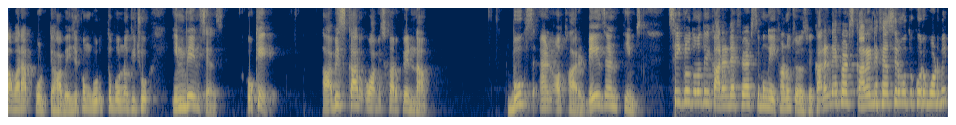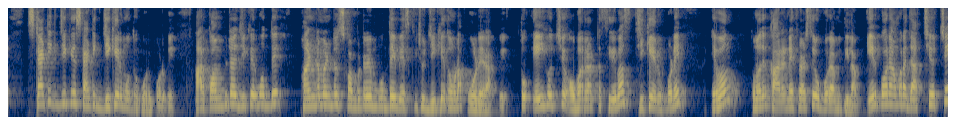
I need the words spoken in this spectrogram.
কভার আপ করতে হবে। যেরকম গুরুত্বপূর্ণ কিছু ইনভেনশনস ওকে আবিষ্কার ও আবিষ্কারকের নাম। Books and author days and themes সেইগুলো তোমাদের কারেন্ট অ্যাফেয়ার্স এবং এখানেও চলে আসবে। কারেন্ট অ্যাফেয়ার্স কারেন্ট অ্যাফেয়ার্সের মতো করে পড়বে। স্ট্যাটিক জিকে স্ট্যাটিক জিকের মতো করে পড়বে। আর কম্পিউটার জিকের মধ্যে ফান্ডামেন্টালস কম্পিউটারের মধ্যে বেশ কিছু জিকে তোমরা পড়ে রাখবে। তো এই হচ্ছে ওভারঅল একটা সিলেবাস জিকের উপরে এবং তোমাদের কারেন্ট অ্যাফেয়ার্সের উপরে আমি দিলাম। এরপরে আমরা যাচ্ছি হচ্ছে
